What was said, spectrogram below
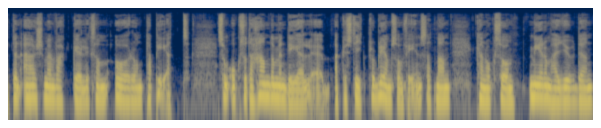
Att den är som en vacker liksom, örontapet som också tar hand om en del eh, akustikproblem som finns. Att man kan också med de här ljuden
